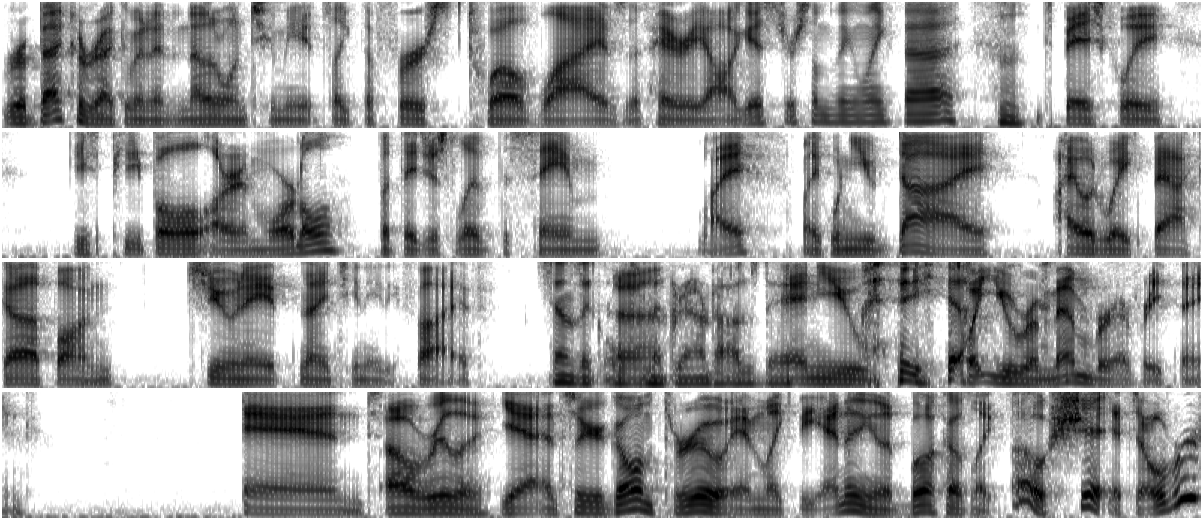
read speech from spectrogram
Rebecca recommended another one to me. It's like the first 12 lives of Harry August or something like that. Hmm. It's basically these people are immortal, but they just live the same life. Like when you die, I would wake back up on June 8th, 1985. Sounds like Ultimate Groundhog's Day. And you, Yeah. but you remember everything. And oh really? yeah, and so you're going through, and like the ending of the book, I was like, oh shit, it's over?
